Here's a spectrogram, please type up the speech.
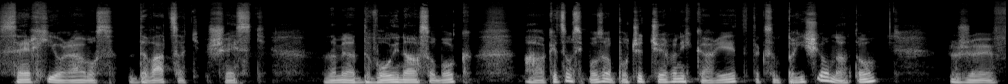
Sergio Ramos 26 znamená dvojnásobok. A keď som si pozrel počet červených kariet, tak som prišiel na to, že v,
